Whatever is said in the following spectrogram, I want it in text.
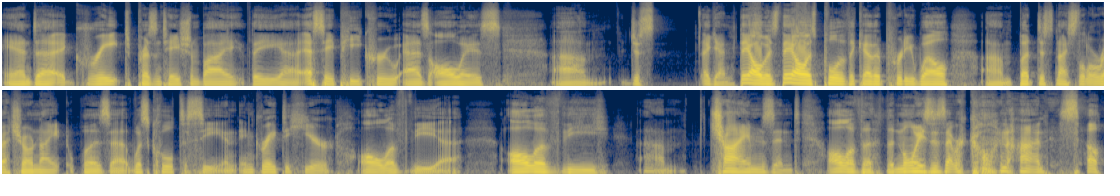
and uh, a great presentation by the uh, SAP crew as always. Um, just again, they always they always pull it together pretty well. Um, but this nice little retro night was uh, was cool to see and, and great to hear all of the uh, all of the um, chimes and all of the the noises that were going on. So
